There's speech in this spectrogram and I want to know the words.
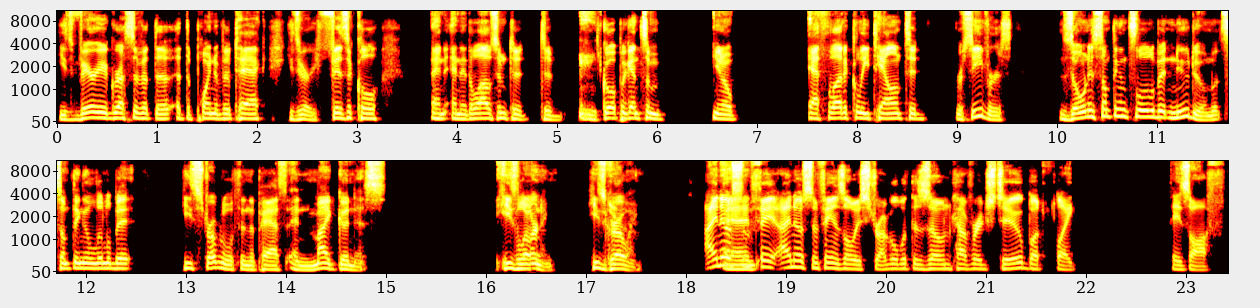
He's very aggressive at the at the point of attack. He's very physical and and it allows him to to go up against some, you know, athletically talented receivers. Zone is something that's a little bit new to him. It's something a little bit he's struggled with in the past. And my goodness, he's learning. He's growing. I know and, some fa- I know some fans always struggle with the zone coverage too, but like pays off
